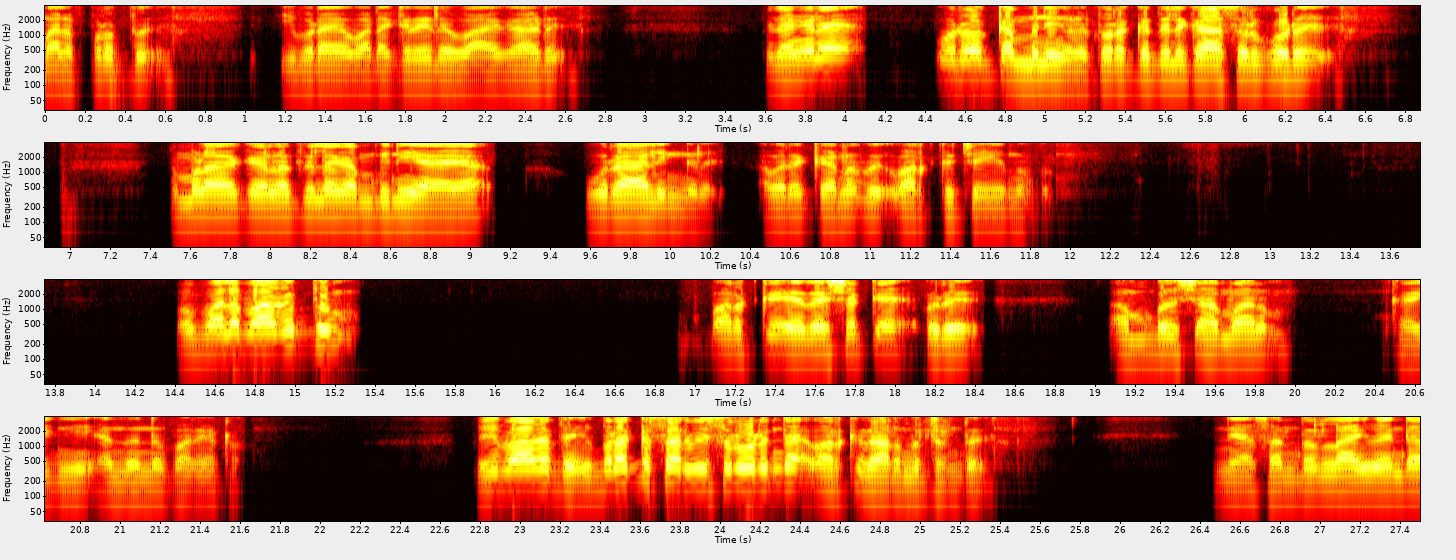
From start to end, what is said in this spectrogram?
മലപ്പുറത്ത് ഇവിടെ വടകരയിൽ വാഗാട് പിന്നെ അങ്ങനെ ഓരോ കമ്പനികൾ തുടക്കത്തിൽ കാസർഗോഡ് നമ്മളെ കേരളത്തിലെ കമ്പനിയായ ഉറാലിങ്ങൾ അവരൊക്കെയാണ് ഇത് വർക്ക് ചെയ്യുന്നത്. അപ്പോൾ പല ഭാഗത്തും വർക്ക് ഏകദേശമൊക്കെ ഒരു അമ്പത് ശതമാനം കഴിഞ്ഞ് എന്ന് തന്നെ പറയട്ടോ ഈ ഭാഗത്ത് ഇവിടെയൊക്കെ സർവീസ് റോഡിന്റെ വർക്ക് നടന്നിട്ടുണ്ട്. പിന്നെ ആ സെൻട്രൽ ഹൈവേന്റെ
